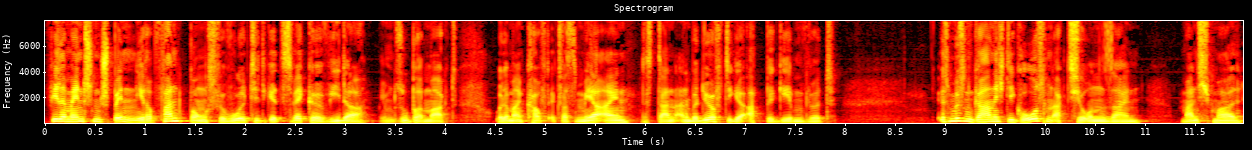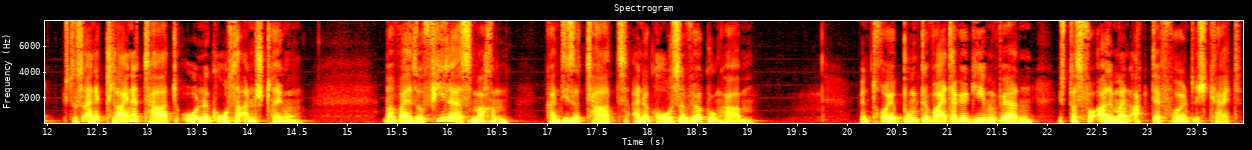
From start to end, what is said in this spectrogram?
Viele Menschen spenden ihre Pfandbons für wohltätige Zwecke wieder im Supermarkt oder man kauft etwas mehr ein, das dann an Bedürftige abgegeben wird. Es müssen gar nicht die großen Aktionen sein. Manchmal ist es eine kleine Tat ohne große Anstrengung. Aber weil so viele es machen, kann diese Tat eine große Wirkung haben. Wenn Treuepunkte weitergegeben werden, ist das vor allem ein Akt der Freundlichkeit.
